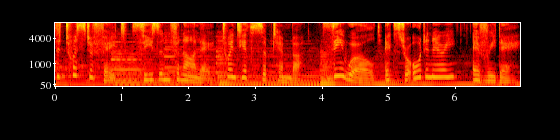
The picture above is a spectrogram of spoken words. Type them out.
The Twist of Fate season finale, 20th September. Zee World, extraordinary every day.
